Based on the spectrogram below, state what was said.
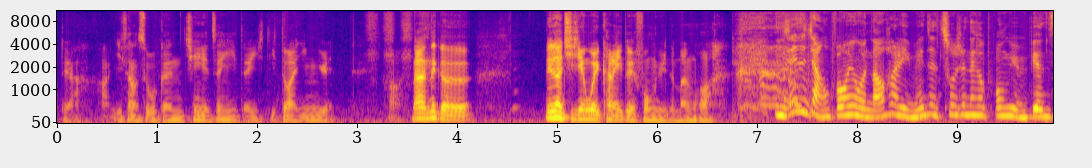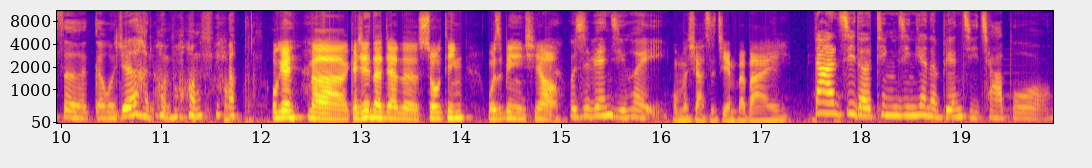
对啊，啊，以上是我跟千叶真一的一一段姻缘。好，那那个。那段期间，我也看了一堆风云的漫画。你一直讲风云，我脑海里面一直出现那个风云变色的歌，我觉得很很荒谬。OK，那感谢大家的收听，我是编辑七号，我是编辑会议，我们下次见，拜拜。大家记得听今天的编辑插播哦。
